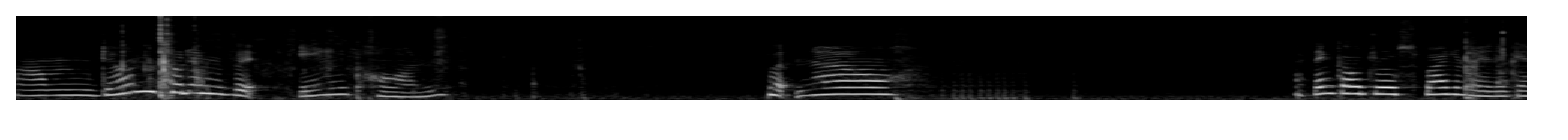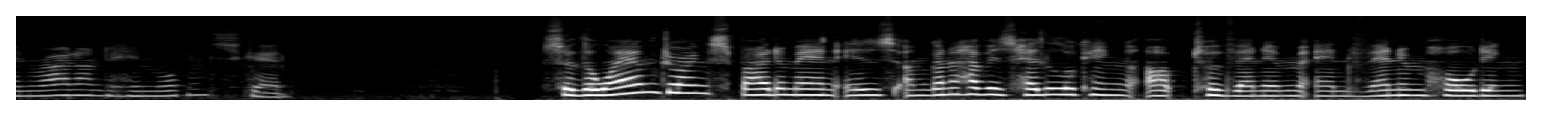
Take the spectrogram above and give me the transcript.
I'm done putting the ink on. But now, I think I'll draw Spider-Man again right under him looking scared. So the way I'm drawing Spider-Man is I'm going to have his head looking up to Venom and Venom holding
